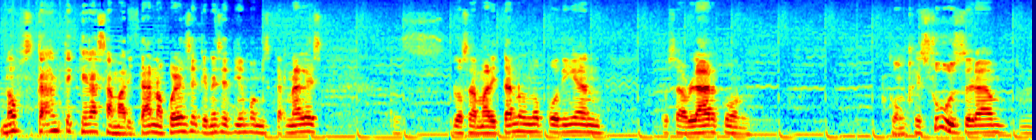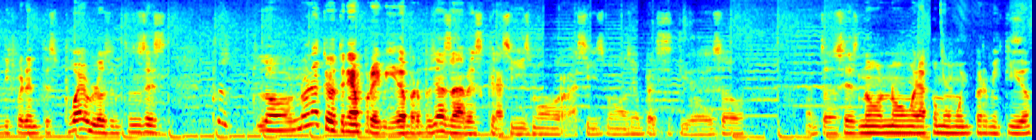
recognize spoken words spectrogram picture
No obstante que era samaritano. Acuérdense que en ese tiempo mis carnales, pues, los samaritanos no podían pues hablar con, con Jesús. Eran diferentes pueblos. Entonces, pues lo, no era que lo tenían prohibido, pero pues ya sabes, clasismo, racismo, siempre ha existido eso. Entonces no, no era como muy permitido.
